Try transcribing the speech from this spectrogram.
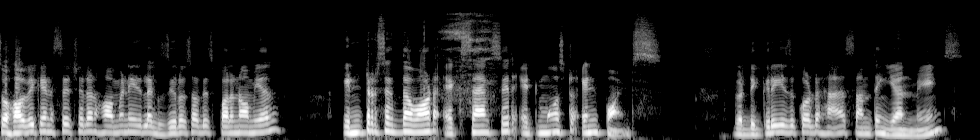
so how we can say children how many is like zeros of this polynomial? Intersect the what x-axis at most n points. The degree is equal to has something n means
